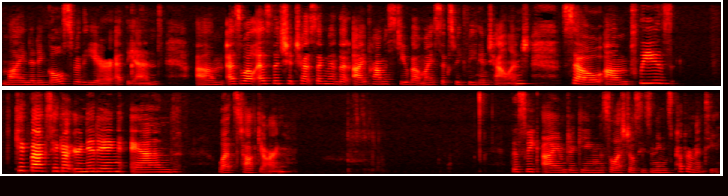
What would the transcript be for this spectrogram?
my knitting goals for the year at the end, um, as well as the chit chat segment that I promised you about my six week vegan challenge. So um, please kick back, take out your knitting, and let's talk yarn. This week I am drinking Celestial Seasonings Peppermint Tea.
